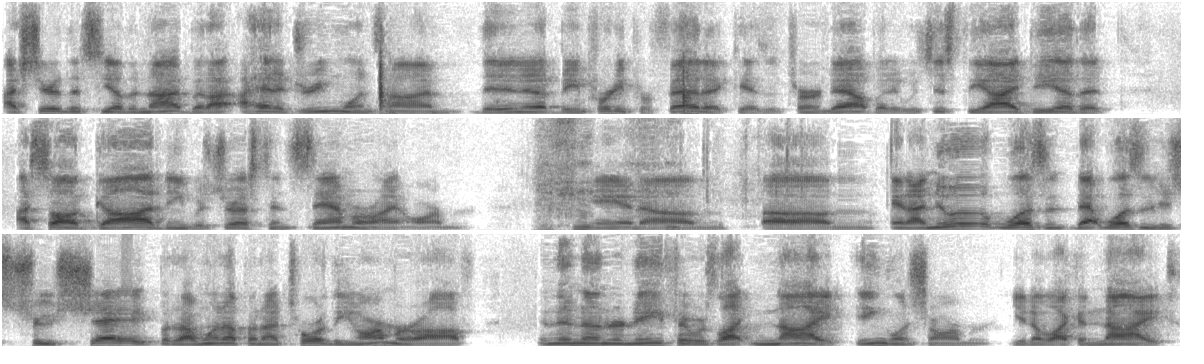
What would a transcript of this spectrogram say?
I shared this the other night, but I, I, had a dream one time that ended up being pretty prophetic as it turned out. But it was just the idea that I saw God and he was dressed in samurai armor. And um, um, and I knew it wasn't that wasn't his true shape, but I went up and I tore the armor off, and then underneath there was like knight English armor, you know, like a knight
